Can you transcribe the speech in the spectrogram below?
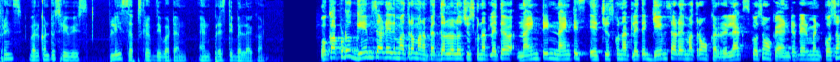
ఫ్రెండ్స్ వెల్కమ్ టు శ్రీవీస్ please subscribe the button and press the bell icon ఒకప్పుడు గేమ్స్ ఆడేది మాత్రం మన పెద్దలలో చూసుకున్నట్లయితే నైన్టీన్ నైన్టీస్ ఏజ్ చూసుకున్నట్లయితే గేమ్స్ ఆడేది మాత్రం ఒక రిలాక్స్ కోసం ఒక ఎంటర్టైన్మెంట్ కోసం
